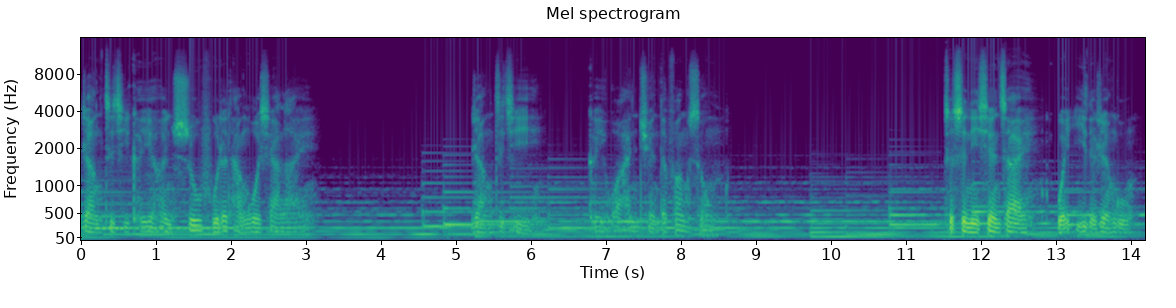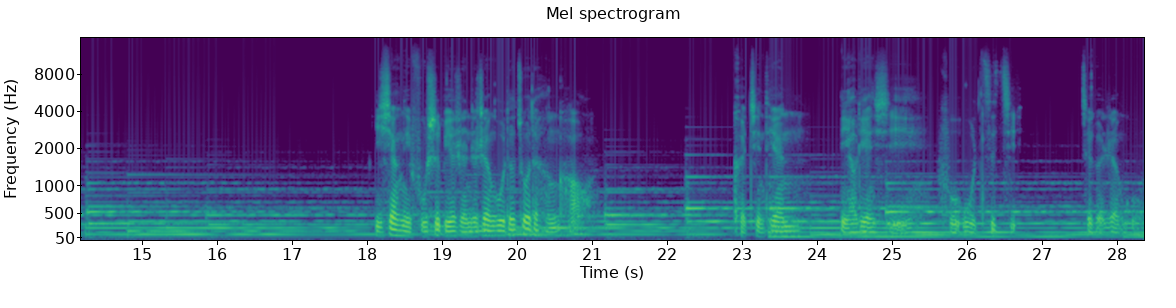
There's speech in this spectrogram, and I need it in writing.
让自己可以很舒服的躺卧下来。让自己可以完全的放松，这是你现在唯一的任务。一向你服侍别人的任务都做得很好，可今天你要练习服务自己这个任务。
